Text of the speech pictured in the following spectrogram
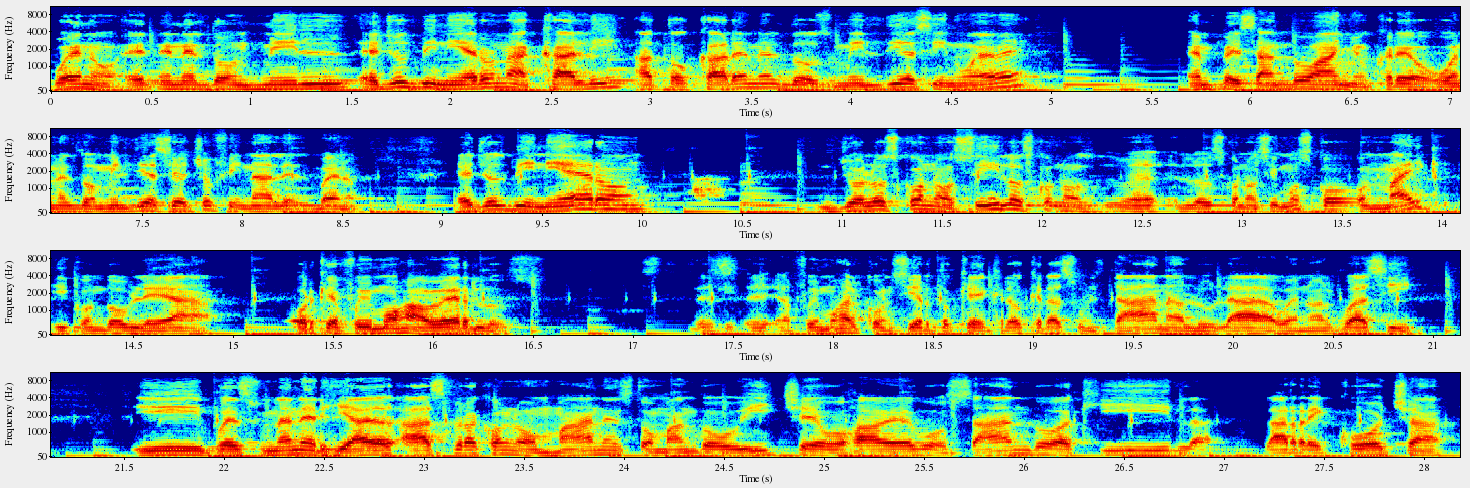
Bueno, en, en, el 2000, ellos vinieron a Cali a tocar en el 2019, empezando año creo, o en el 2018 finales. Bueno, ellos vinieron, yo los conocí, los, cono los conocimos con Mike y con AA, porque fuimos a verlos. Es, eh, fuimos al concierto que creo que era Sultana, Lulada, bueno, algo así. Y pues una energía áspera con los manes, tomando biche, hoja gozando aquí, la, la, recocha.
